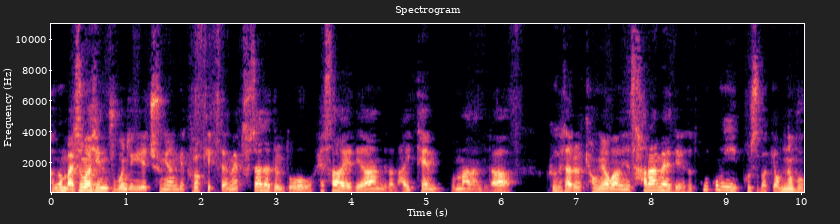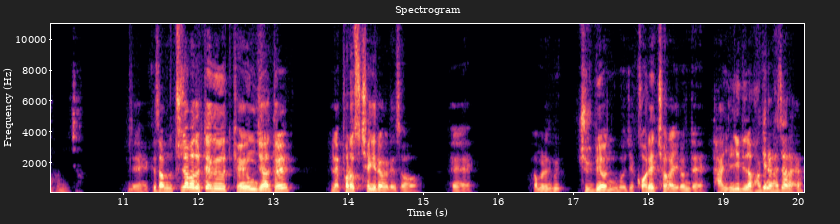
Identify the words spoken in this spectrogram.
방금 말씀하신 부분 중에 중요한 게 그렇기 때문에 투자자들도 회사에 대한 이런 아이템뿐만 아니라 그 회사를 경영하는 사람에 대해서 꼼꼼히 볼 수밖에 없는 부분이죠. 네, 그래서 아무튼 투자 받을 때 그 경영자들 reference check이라 그래서 예, 아무래도 그 주변 뭐 이제 거래처나 이런데 다 일일이 다 확인을 하잖아요.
